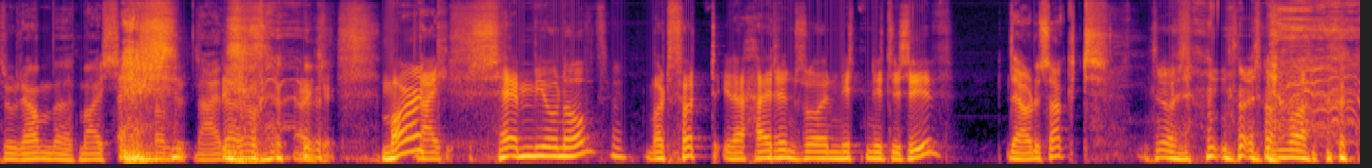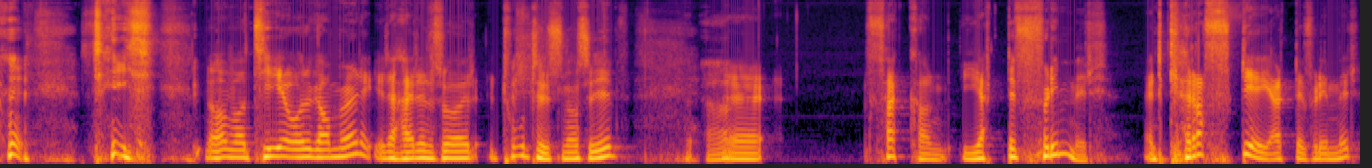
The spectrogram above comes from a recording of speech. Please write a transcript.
programmet My Nei, det var Ok. Mark Nei. Semjonov ble født i det herrens år 1997. Det har du sagt. Når, når, han var ti, når han var ti år gammel, i det herrens år 2007, Ja. eh, fikk han hjerteflimmer. En kraftig hjerteflimmer.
